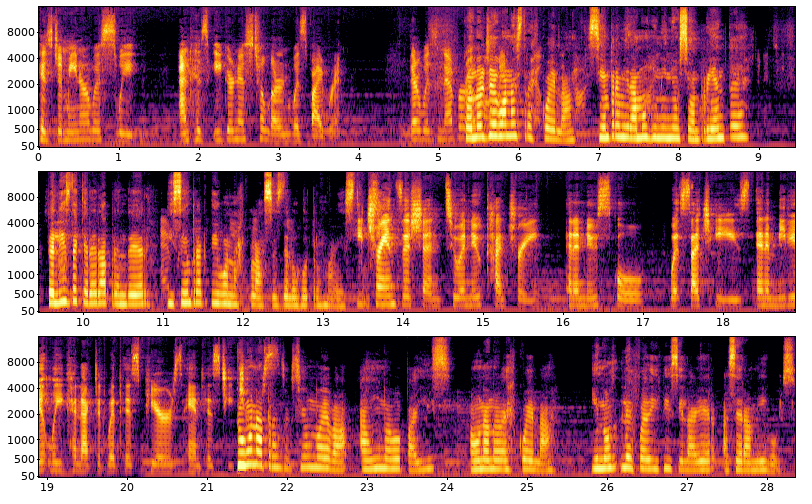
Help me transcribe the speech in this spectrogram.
his demeanor was sweet, and his eagerness to learn was vibrant. Cuando él llegó a nuestra escuela, siempre miramos un niño sonriente, feliz de querer aprender y siempre activo en las clases de los otros maestros. He transitioned to a new country and a new school with such ease and immediately connected with his peers and his teachers. Tuvo una transacción nueva a un nuevo país, a una nueva escuela y no le fue difícil a él hacer amigos.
